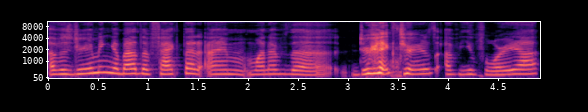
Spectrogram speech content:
I was dreaming about the fact that I'm one of the directors of Euphoria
